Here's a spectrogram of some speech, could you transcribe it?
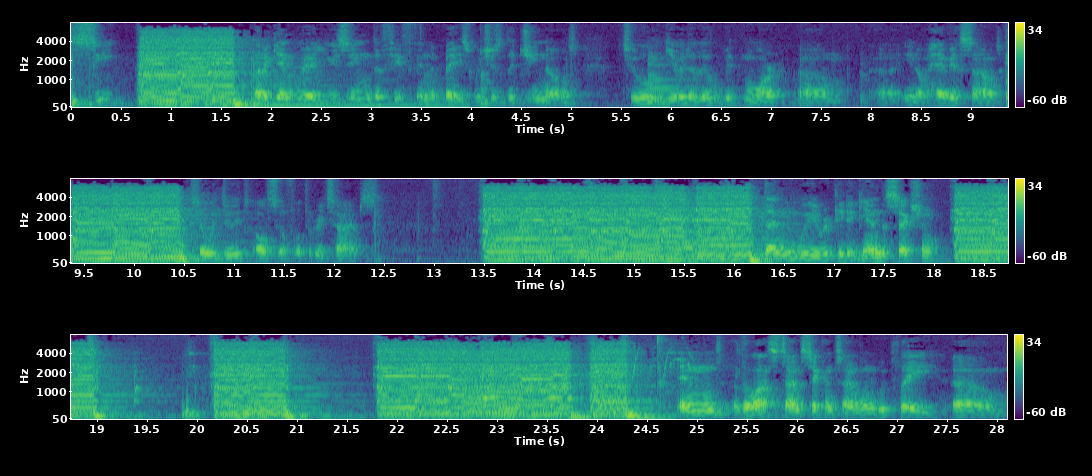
C, but again, we're using the fifth in the bass, which is the G note, to give it a little bit more, um, uh, you know, heavier sound. So we do it also for three times. Then we repeat again the section. And the last time, second time, when we play um,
